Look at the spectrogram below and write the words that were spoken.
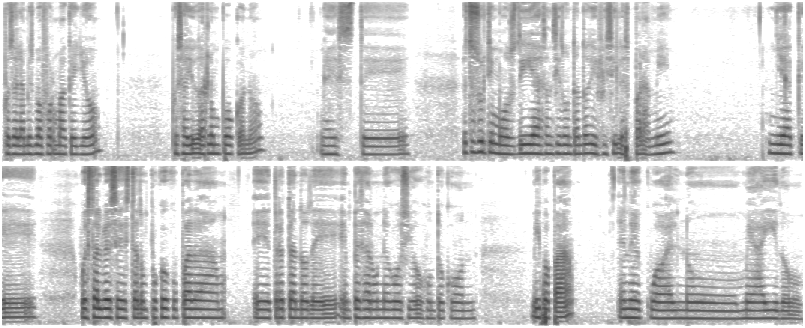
pues de la misma forma que yo pues ayudarle un poco no este estos últimos días han sido un tanto difíciles para mí ya que pues tal vez he estado un poco ocupada eh, tratando de empezar un negocio junto con mi papá en el cual no me ha ido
